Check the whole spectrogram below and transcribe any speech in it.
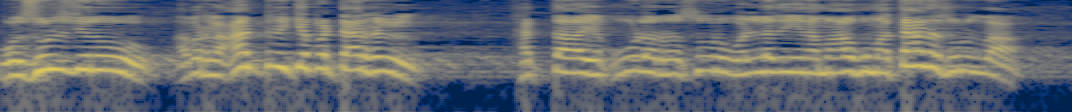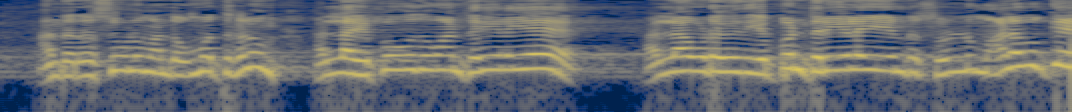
ஒசுல்ஜிலு அவர்கள் ஆற்றுவிக்கப்பட்டார்கள் ஹத்தா யகூல ரசூல் வல்லதீனமாகும் அத்தான சுருல்லா அந்த ரசூலும் அந்த உம்மத்துகளும் அல்லாஹ் எப்போ உதுவான் தெரியலையே. அல்லாவுடைய இது எப்பன்னு தெரியலை என்று சொல்லும் அளவுக்கு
